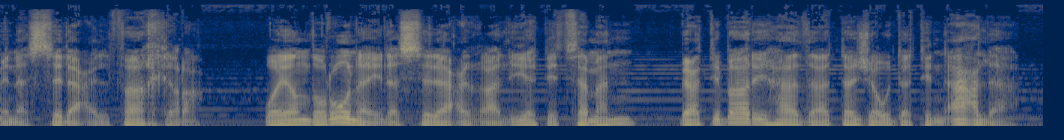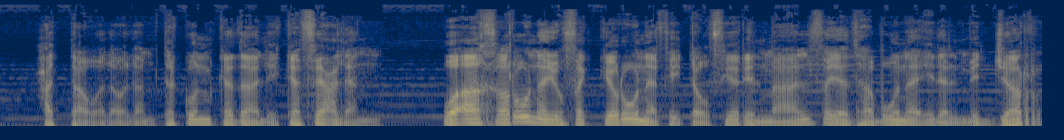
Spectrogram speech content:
من السلع الفاخرة وينظرون إلى السلع غالية الثمن باعتبارها ذات جودة أعلى حتى ولو لم تكن كذلك فعلا. وآخرون يفكرون في توفير المال فيذهبون إلى المتجر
